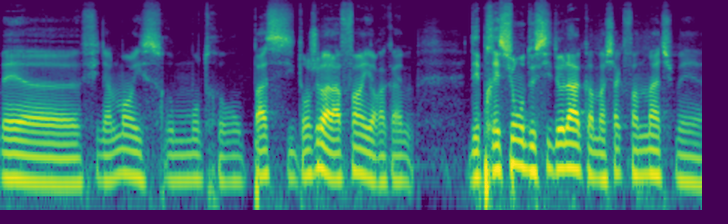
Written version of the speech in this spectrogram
mais euh, finalement ils se montreront pas si dangereux. À la fin, il y aura quand même des pressions de ci de là comme à chaque fin de match, mais euh,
